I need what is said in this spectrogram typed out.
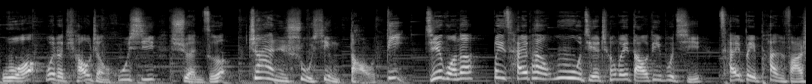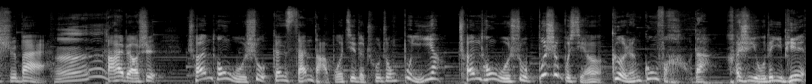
我为了调整呼吸，选择战术性倒地，结果呢，被裁判误解成为倒地不起，才被判罚失败。”他还表示，传统武术跟散打搏击的初衷不一样，传统武术不是不行，个人功夫好的还是有的一拼。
